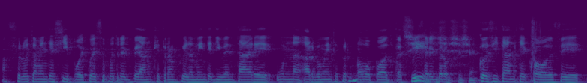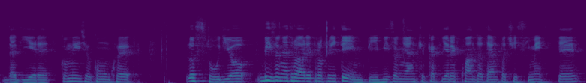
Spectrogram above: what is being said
Assolutamente sì, poi questo potrebbe anche tranquillamente diventare un argomento per un nuovo podcast. Sì, Ci sarebbero sì, sì, sì. così tante cose da dire. Come dicevo, comunque lo studio bisogna trovare i propri tempi, bisogna anche capire quanto tempo ci si mette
